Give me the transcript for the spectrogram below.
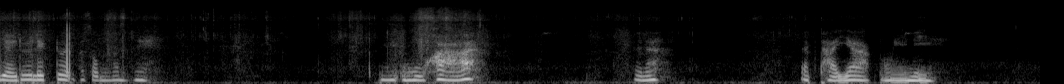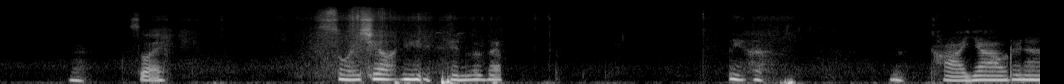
ใหญ่ด้วยเล็กด้วยผสมกันนี่ นี่โอ้ขาเดี๋ยวนะแอบถ่ายยากตรงนี้นี่สวย สวยเชียวนี่เห็นแบบแบบนี่ค่ะ ขายาวด้วยนะ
